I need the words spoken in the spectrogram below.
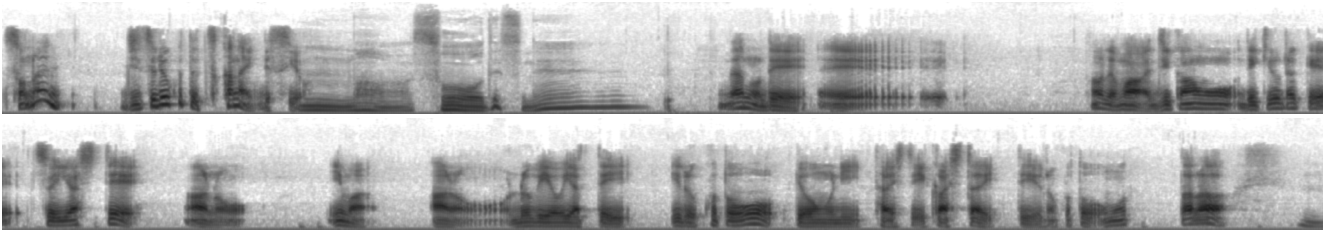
そんな実力ってつかないんですよ。うん、まあ、そうですね。なので、えー、なのでまあ、時間をできるだけ費やして、あの、今、あの、Ruby をやっていることを業務に対して生かしたいっていうようなことを思ったら、うん、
